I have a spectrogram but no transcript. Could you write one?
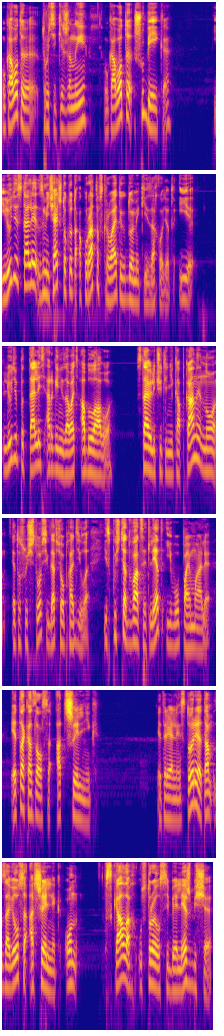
у кого-то трусики жены, у кого-то шубейка – и люди стали замечать, что кто-то аккуратно вскрывает их домики и заходит. И люди пытались организовать облаву. Ставили чуть ли не капканы, но это существо всегда все обходило. И спустя 20 лет его поймали. Это оказался отшельник. Это реальная история. Там завелся отшельник. Он в скалах устроил себе лежбище.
